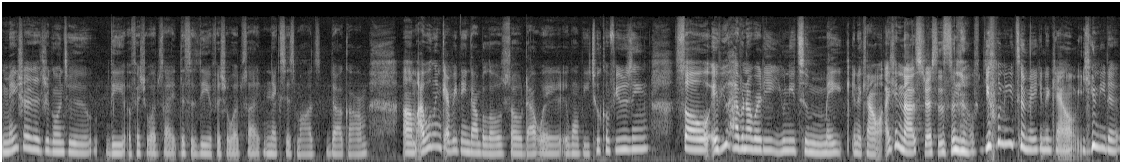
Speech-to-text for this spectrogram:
Make sure that you're going to the official website. This is the official website, nexusmods.com. Um, I will link everything down below so that way it won't be too confusing. So if you haven't already, you need to make an account. I cannot stress this enough. You need to make an account. You need to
